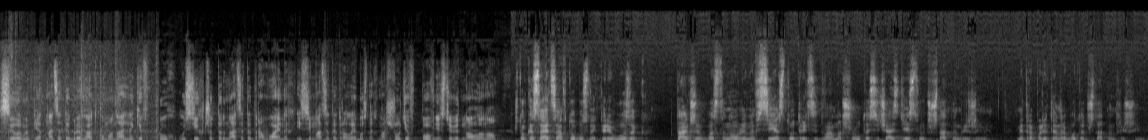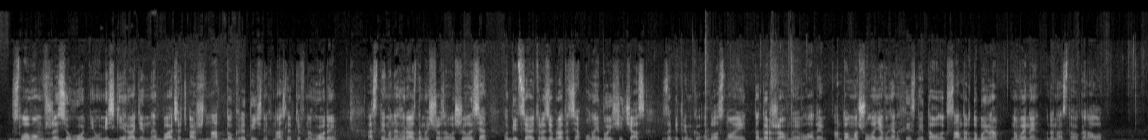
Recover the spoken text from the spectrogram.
Силами 15 бригад комунальників рух усіх 14 трамвайних і 17 тролейбусних маршрутів повністю відновлено. Що касається автобусних перевозок, также восстановлено все 132 маршрута, сейчас действуют в штатном режиме. Метрополитен працює в штатному режимі. Словом, вже сьогодні у міській раді не бачать аж надто критичних наслідків негоди. А з тими негараздами, що залишилися, обіцяють розібратися у найближчий час за підтримки обласної та державної влади. Антон Мачула, Євген Хисний та Олександр Добина. Новини 11 каналу.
